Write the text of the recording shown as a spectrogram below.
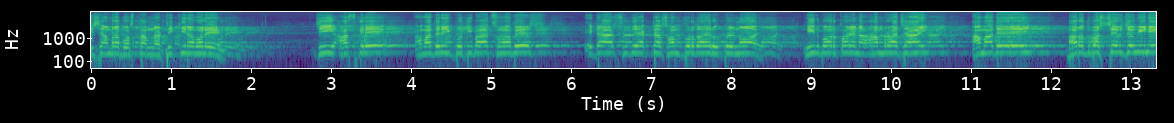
এসে আমরা বসতাম না। ঠিক কিনা বলেন? জি আজকে আমাদের এই প্রতিবাদ সমাবেশ, এটা শুধু একটা সম্প্রদায়ের উপরে নয়, নির্ভর করে না, আমরা চাই আমাদের এই ভারতবর্ষের জমিনে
